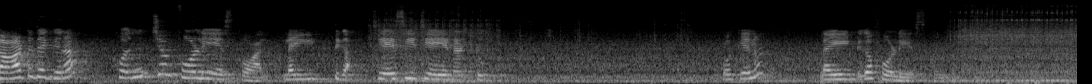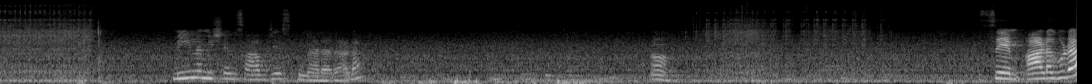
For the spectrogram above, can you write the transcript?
డాట్ దగ్గర కొంచెం ఫోల్డ్ చేసుకోవాలి లైట్గా చేసి చేయనట్టు. ఓకేనా? లైట్గా ఫోల్డ్ చేసుకోండి. మీల మిషన్స్ ఆఫ్ చేసుకున్నారా రాడా? సేమ్ ఆడ కూడా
